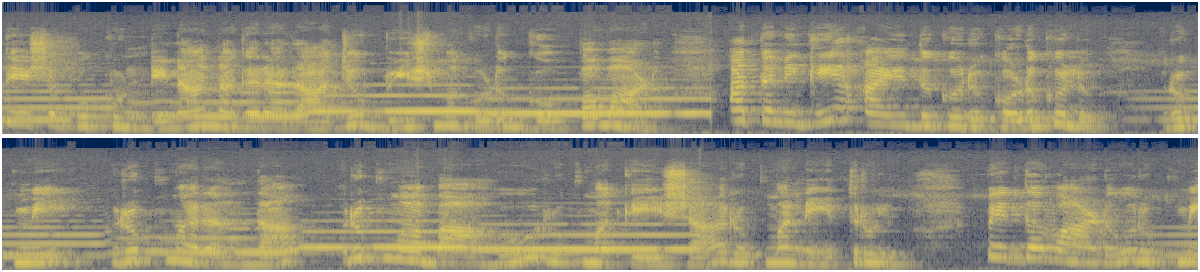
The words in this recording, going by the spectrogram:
దేశపు కుండిన నగర రాజు భీష్మకుడు గొప్పవాడు. అతనికి ఐదుగురు కొడుకులు రుక్మి రుక్మరంద రుక్మబాహు రుక్మకేశ రుక్మనేత్రులు. పెద్దవాడు రుక్మి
